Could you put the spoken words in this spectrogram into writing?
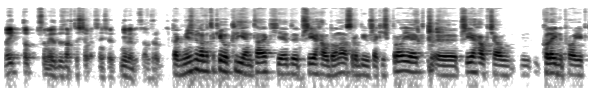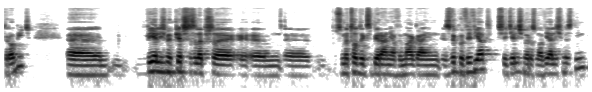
No i to w sumie jest bezwartościowe, w sensie nie wiemy, co tam zrobić. Tak, mieliśmy nawet takiego klienta, kiedy przyjechał do nas, robił już jakiś projekt, przyjechał, chciał kolejny projekt robić. E, wyjęliśmy pierwsze z lepsze e, z metodyk zbierania wymagań, zwykły wywiad, siedzieliśmy, rozmawialiśmy z nim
